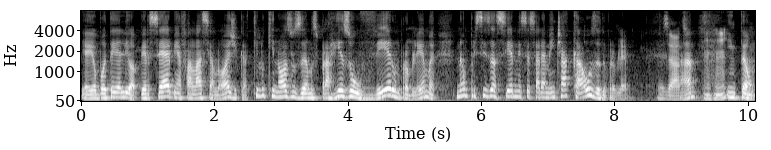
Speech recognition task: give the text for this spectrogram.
E aí eu botei ali, ó, percebem a falácia lógica? Aquilo que nós usamos para resolver um problema não precisa ser necessariamente a causa do problema. Exato. Tá? Uhum. Então,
